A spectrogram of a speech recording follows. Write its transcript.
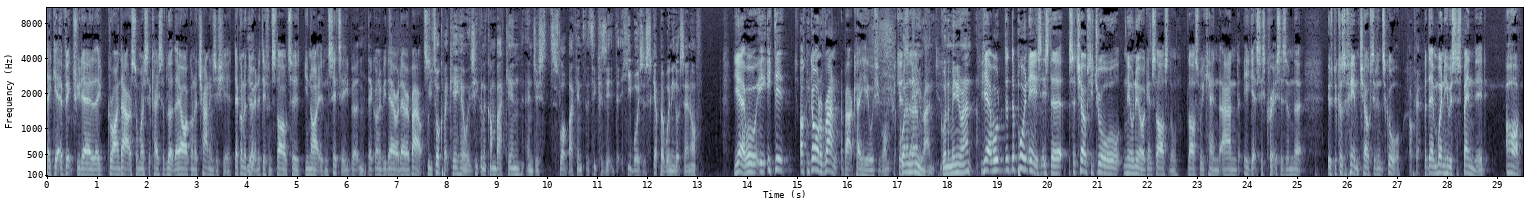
they get a victory there, they grind out. It's almost a case of look, they are going to challenge this year. They're going to do Yeah. it in a different style to United and City, but they're going to be there or thereabouts. Well, you talk about Cahill. Is he going to come back in and just slot back into the team? Because he was a skipper when he got sent off. Yeah, well, he, he did. I can go on a rant about Cahill if you want. Because, Go on a mini um, rant. Go on a mini rant. Yeah, well, the, the point is, is that so Chelsea draw nil nil against Arsenal last weekend, and he gets his criticism that it was because of him Chelsea didn't score. Okay. but then when he was suspended, oh,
